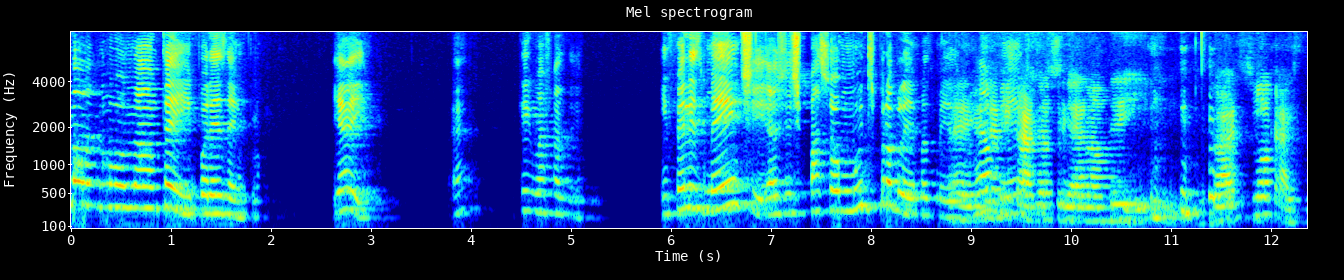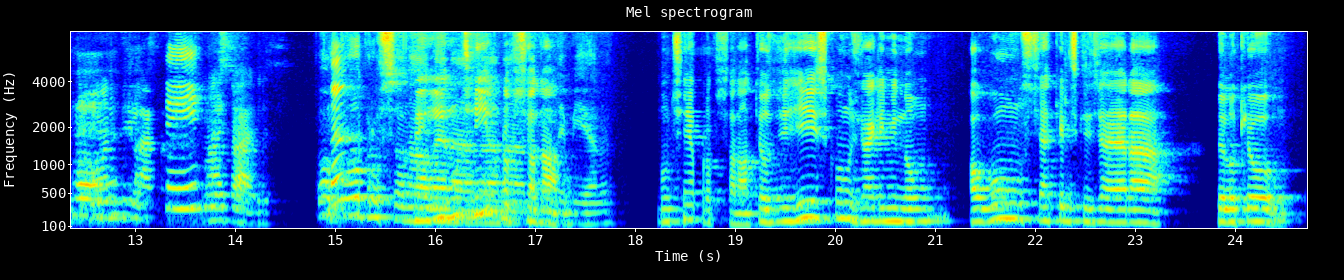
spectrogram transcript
no, no, na UTI, por exemplo. E aí? É? O que vai fazer? Infelizmente, a gente passou muitos problemas mesmo. É, realmente. de auxiliar na UTI, vários locais, É. não de lá, Sim. mas vários. Faltou profissional, Sim, né? não na- tinha na- na profissional. pandemia, né? Não tinha profissional. Tem os de risco, já eliminou alguns, tinha aqueles que já era, pelo que eu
